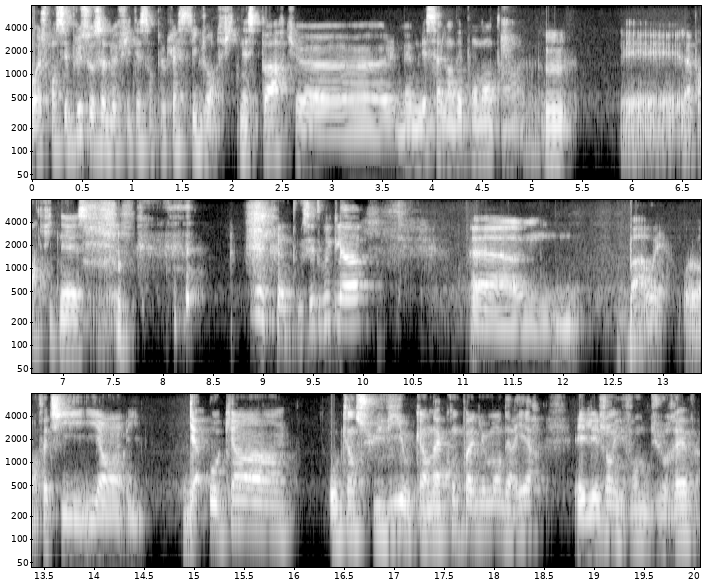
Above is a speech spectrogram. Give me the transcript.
Ouais, je pensais plus aux salles de fitness un peu classiques, genre Fitness Park, euh, même les salles indépendantes, hein, Hum. et l'appart fitness, tous ces trucs là. bah ouais, ouais, en fait il y, a, il y a aucun, aucun suivi, aucun accompagnement derrière, et les gens ils vendent du rêve,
